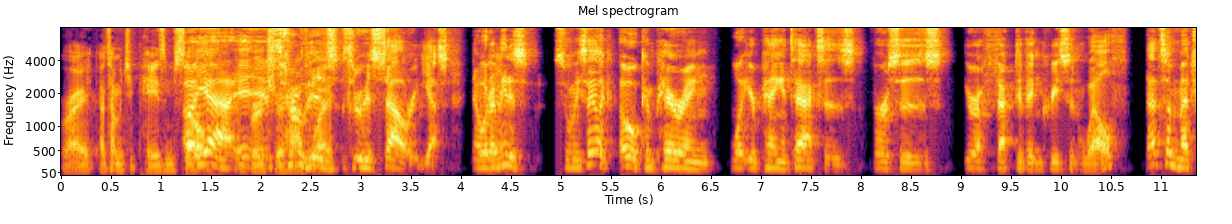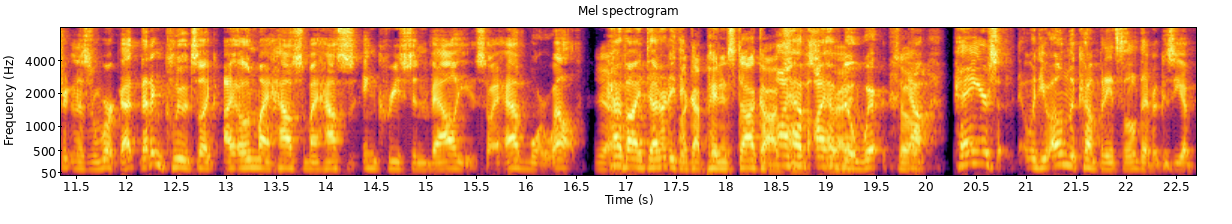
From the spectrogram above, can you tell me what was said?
right? That's how much he pays himself. Oh yeah, it- Berkshire it's through his through his salary. Yes. Now what I mean is, so when we say like, oh, comparing what you're paying in taxes versus your effective increase in wealth, that's a metric that doesn't work. That that includes like I own my house and my house is increased in value, so I have more wealth. Yeah. Have I done anything? I got paid in stock options. I have I have right? no where So- now paying your when you own the company it's a little different because you have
